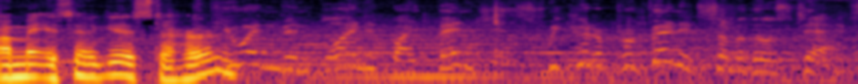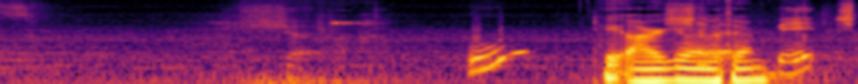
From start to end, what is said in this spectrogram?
I mean, it's gonna get us to her. If you hadn't been blinded by vengeance, we could have prevented some of those deaths. Shut up. Ooh, He arguing shut with up, him. bitch.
